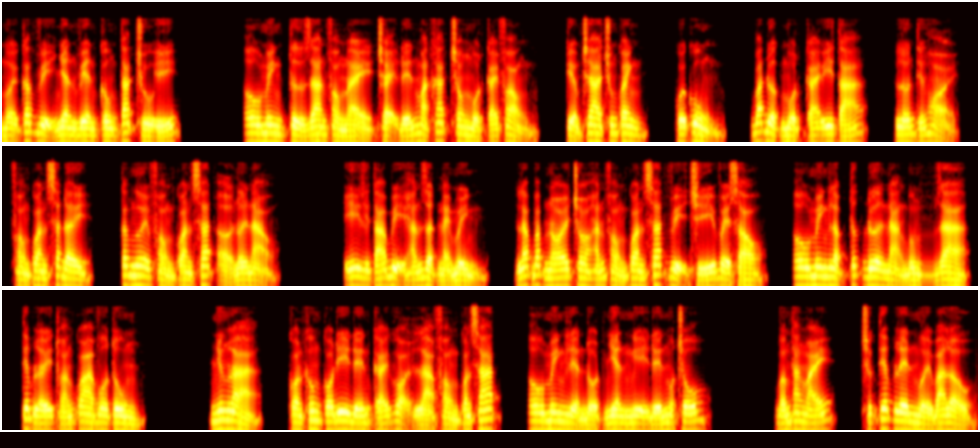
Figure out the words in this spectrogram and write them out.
mời các vị nhân viên công tác chú ý. Âu minh từ gian phòng này chạy đến mặt khác trong một cái phòng, kiểm tra chung quanh, cuối cùng, bắt được một cái y tá, lớn tiếng hỏi, phòng quan sát đây, các ngươi phòng quan sát ở nơi nào? Y tá bị hắn giật này mình, lắp bắp nói cho hắn phòng quan sát vị trí về sau, âu minh lập tức đưa nàng bùng ra, tiếp lấy thoáng qua vô tung. Nhưng là, còn không có đi đến cái gọi là phòng quan sát, âu minh liền đột nhiên nghĩ đến một chỗ bấm thang máy, trực tiếp lên mười ba lầu.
